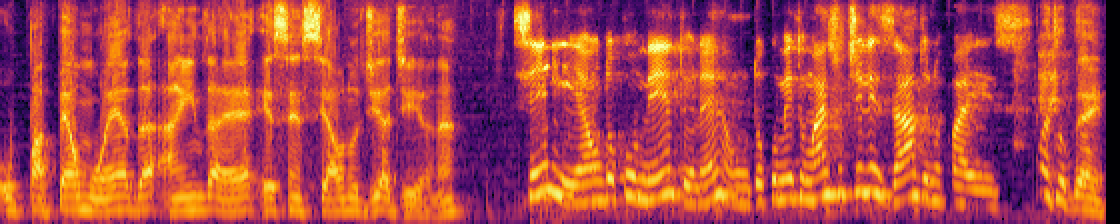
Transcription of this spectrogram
o papel moeda ainda é essencial no dia a dia, né? Sim, é um documento, né? Um documento mais utilizado no país. Muito bem.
